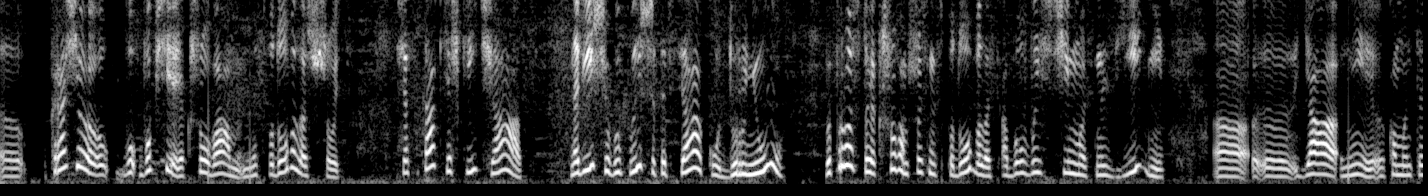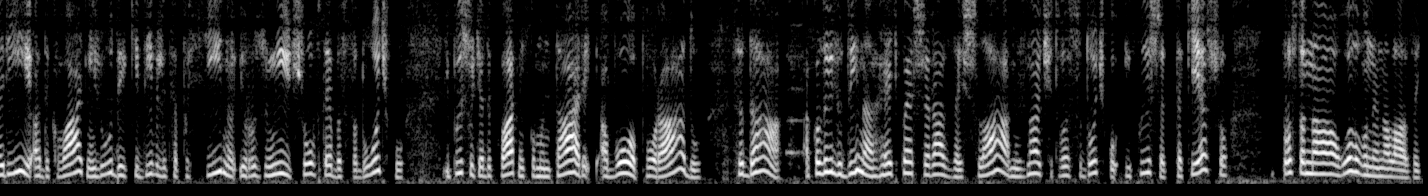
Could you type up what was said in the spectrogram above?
е, Краще, взагалі, якщо вам не сподобалось щось, зараз так тяжкий час. Навіщо ви пишете всяку дурню? Ви просто, якщо вам щось не сподобалось, або ви з чимось не згідні, е, е, я ні, коментарі адекватні, люди, які дивляться постійно і розуміють, що в тебе в садочку, і пишуть адекватний коментар або пораду, це да. А коли людина геть перший раз зайшла, не знаючи твого садочку, і пише таке, що просто на голову не налазить.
